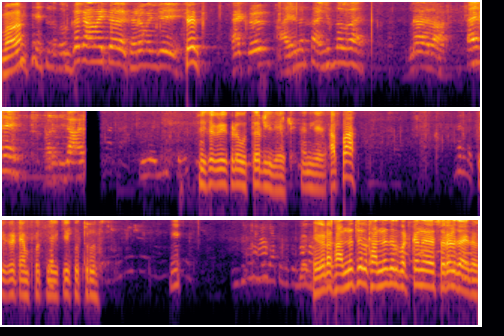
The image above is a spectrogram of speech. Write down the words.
मग तुझं काय माहीत खरं म्हणजे. चल. काय कर? आईला सांगितलं काय? काय रे अरे तिला आई- हे सगळे इकडे उतरलेले आहेत. आणि आप्पा! तिकडे टेम्पोत एक एक उतरून इकडं खाल्लं चल खाल्लं चल पटकन सरळ जायचं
